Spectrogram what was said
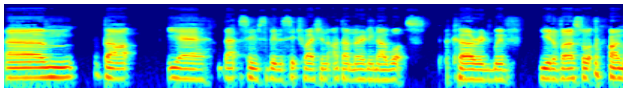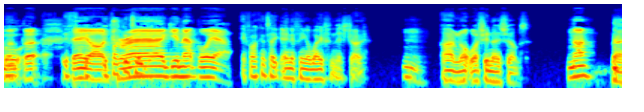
um, but yeah, that seems to be the situation. I don't really know what's occurring with Universal at the moment, Well, but If- they if- are if can take- dragging that boy out. if I can take anything away from this, Joe, Hmm. I'm not watching those films. No, No,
